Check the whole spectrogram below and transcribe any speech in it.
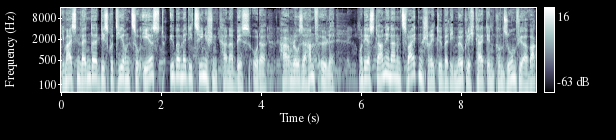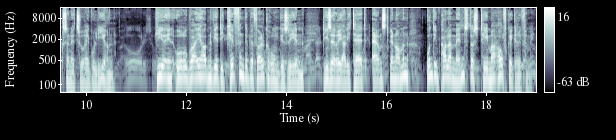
Die meisten Länder diskutieren zuerst über medizinischen Cannabis oder harmlose Hanföle und erst dann in einem zweiten Schritt über die Möglichkeit, den Konsum für Erwachsene zu regulieren. Hier in Uruguay haben wir die kiffende Bevölkerung gesehen, diese Realität ernst genommen und im Parlament das Thema aufgegriffen.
